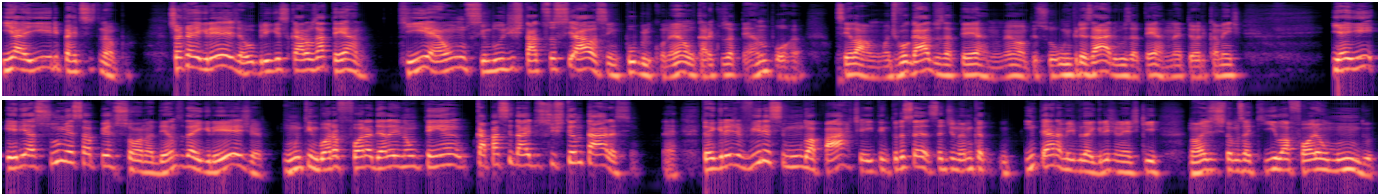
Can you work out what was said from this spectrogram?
E aí ele perde esse trampo. Só que a igreja obriga esse cara a usar terno, que é um símbolo de status social, assim, público, né? Um cara que usa terno, porra, sei lá, um advogado usa terno, né? Uma pessoa, um empresário usa terno, né? Teoricamente. E aí ele assume essa persona dentro da igreja, muito embora fora dela ele não tenha capacidade de sustentar, assim. Né? Então a igreja vira esse mundo à parte, aí tem toda essa, essa, dinâmica interna mesmo da igreja, né? De que nós estamos aqui, lá fora é o um mundo,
